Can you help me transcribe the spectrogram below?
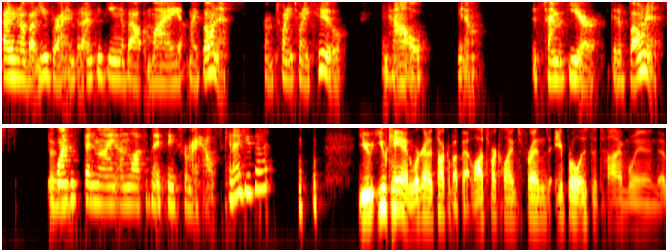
I don't know about you, Brian, but I'm thinking about my my bonus from 2022 and how, you know, this time of year, get a bonus. I want to spend mine on lots of nice things for my house. Can I do that? you you can. We're going to talk about that. Lots of our clients' friends. April is the time when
